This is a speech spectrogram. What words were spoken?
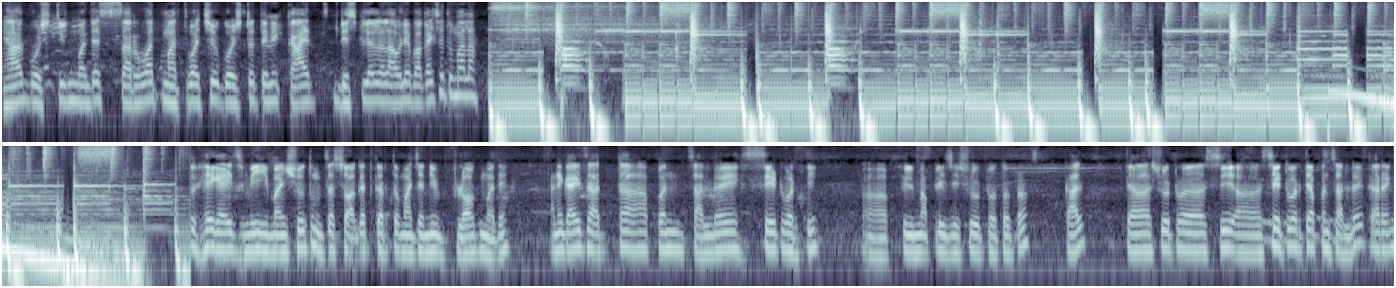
ह्या गोष्टींमध्ये सर्वात महत्वाची गोष्ट त्यांनी काय डिस्प्लेला लावले बघायचे तुम्हाला? हे गाईज मी हिमांशू तुमचं स्वागत करतो माझ्या न्यू व्लॉगमध्ये आणि गाईज आत्ता आपण चाललोय सेटवरती फिल्म आपली जी शूट होत होतं काल त्या शूट सी सेटवरती आपण चाललो आहे कारण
